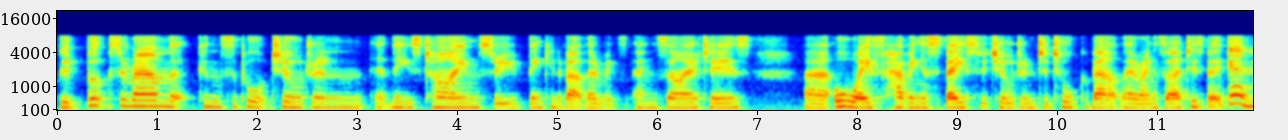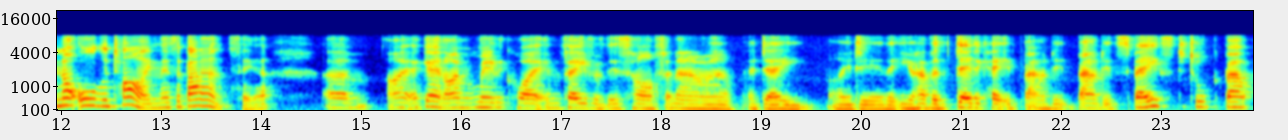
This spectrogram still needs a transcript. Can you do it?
good books around that can support children at these times through thinking about their anxieties uh, always having a space for children to talk about their anxieties, but again, not all the time. There's a balance here. Um, I again, I'm really quite in favour of this half an hour a day idea that you have a dedicated bounded bounded space to talk about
